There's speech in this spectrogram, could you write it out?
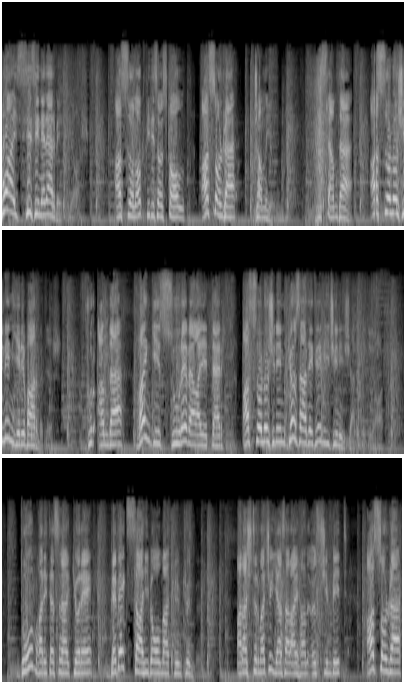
Bu ay sizi neler bekliyor? Astrolog Filiz Özkol az sonra canlı yayında. İslam'da astrolojinin yeri var mıdır? Kur'an'da hangi sure ve ayetler astrolojinin göz ardı edilemeyeceğini işaret ediyor? Doğum haritasına göre bebek sahibi olmak mümkün mü? Araştırmacı yazar Ayhan Özçimbit az sonra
